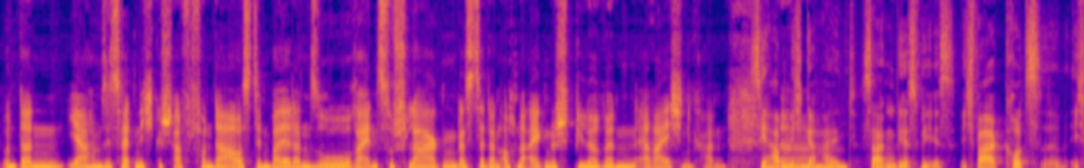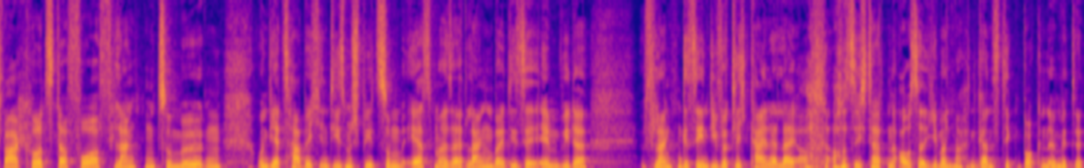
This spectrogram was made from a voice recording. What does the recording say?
Und dann, ja, haben sie es halt nicht geschafft, von da aus den Ball dann so reinzuschlagen, dass der dann auch eine eigene Spielerin erreichen kann. Sie haben mich ähm, geheilt, sagen wir es wie ist. Ich war kurz, ich war kurz davor, Flanken zu mögen. Und jetzt habe ich in diesem Spiel zum ersten Mal seit langem bei dieser EM wieder Flanken gesehen, die wirklich keinerlei Aussicht hatten, außer jemand macht einen ganz dicken Bock in der Mitte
